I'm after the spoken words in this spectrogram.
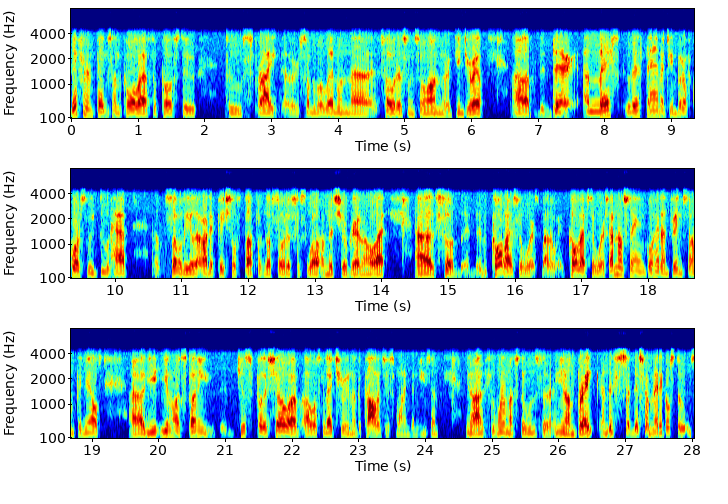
different things on cola as opposed to to Sprite or some of the lemon uh, sodas and so on, or ginger ale. Uh, they're less less damaging, but of course we do have some of the other artificial stuff in those sodas as well, and the sugar and all that. Uh, so cola is the worst, by the way. Cola is the worst. I'm not saying go ahead and drink something else. Uh, you, you know, it's funny. Just for the show, I, I was lecturing at the college this morning, Denise, and you know, I, one of my students, uh, you know, on break, and this this are medical students,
